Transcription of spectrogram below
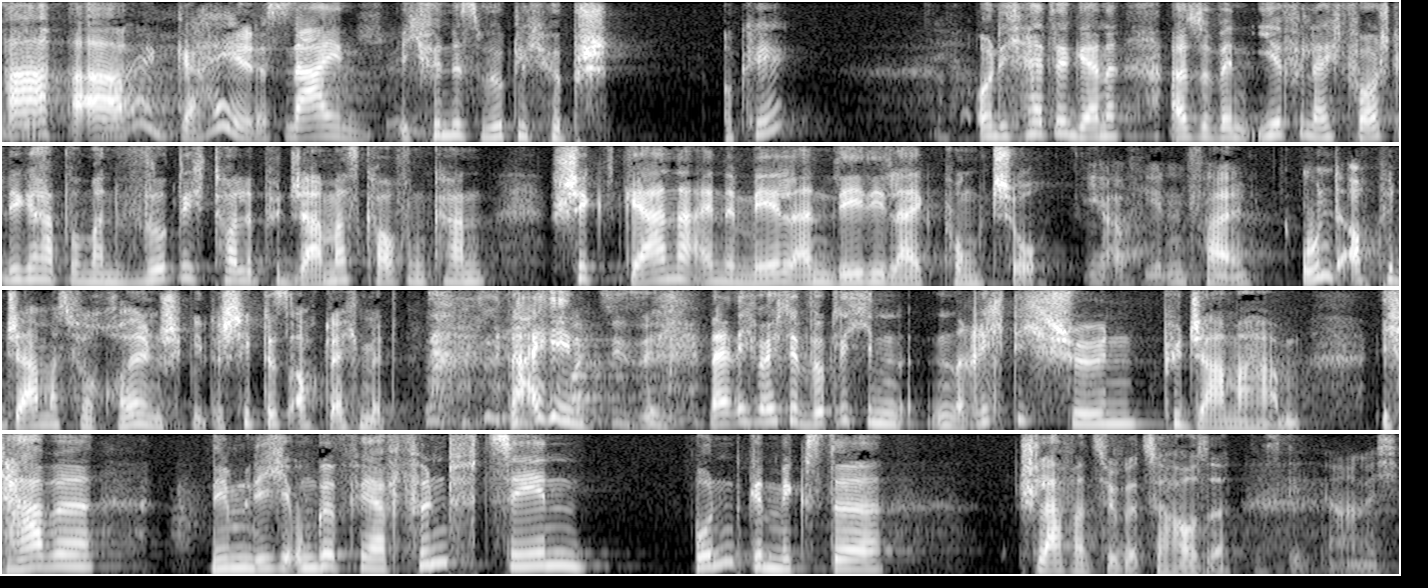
ha. Voll geil. Das Nein, ich finde es wirklich hübsch. Okay? Und ich hätte gerne, also wenn ihr vielleicht Vorschläge habt, wo man wirklich tolle Pyjamas kaufen kann, schickt gerne eine Mail an ladylike.show. Ja, auf jeden Fall. Und auch Pyjamas für Rollenspiele. Schickt es auch gleich mit. Nein, nein, ich möchte wirklich einen, einen richtig schönen Pyjama haben. Ich habe nämlich ungefähr 15 bunt gemixte Schlafanzüge zu Hause. Das geht gar nicht.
